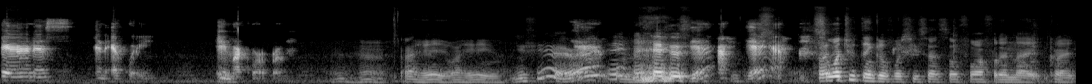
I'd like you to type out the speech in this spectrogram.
fairness, and equity in my courtroom. hmm I hear you. I hear you. You feel it, right? Yeah, yeah. So, what you think of what she said so far for the night, Craig?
